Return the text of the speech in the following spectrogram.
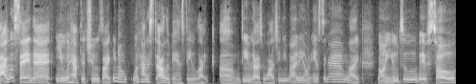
I would say that you would have to choose like, you know, what kind of style of dance do you like? Um, do you guys watch anybody on Instagram? Like go on YouTube? If so,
